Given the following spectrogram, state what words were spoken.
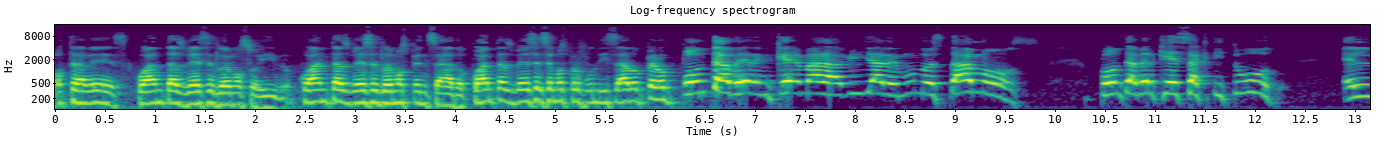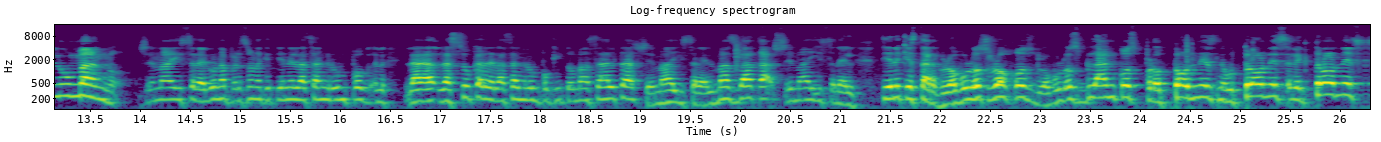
otra vez, ¿cuántas veces lo hemos oído? ¿Cuántas veces lo hemos pensado? ¿Cuántas veces hemos profundizado? Pero ponte a ver en qué maravilla de mundo estamos. Ponte a ver qué exactitud. El humano, Shema Israel, una persona que tiene la sangre un poco, la, azúcar de la sangre un poquito más alta, Shema Israel, más baja, Shema Israel. Tiene que estar glóbulos rojos, glóbulos blancos, protones, neutrones, electrones,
